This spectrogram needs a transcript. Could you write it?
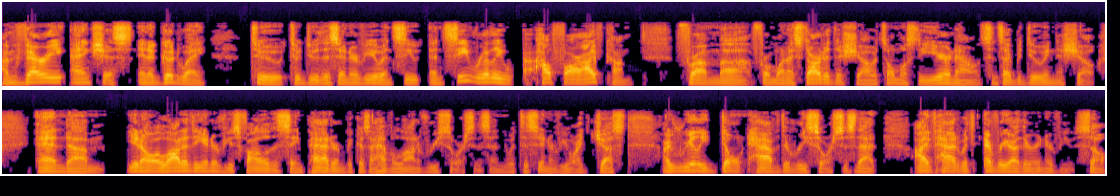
I'm very anxious in a good way to to do this interview and see and see really how far I've come from uh, from when I started this show. It's almost a year now since I've been doing this show, and um, you know, a lot of the interviews follow the same pattern because I have a lot of resources. And with this interview, I just, I really don't have the resources that I've had with every other interview. So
